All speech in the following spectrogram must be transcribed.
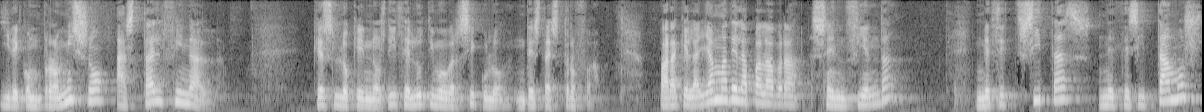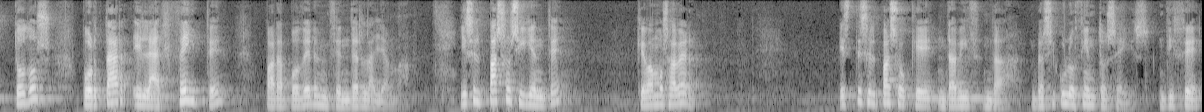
y de compromiso hasta el final, que es lo que nos dice el último versículo de esta estrofa. Para que la llama de la palabra se encienda, necesitas, necesitamos todos portar el aceite para poder encender la llama. Y es el paso siguiente ¿Qué vamos a ver? Este es el paso que David da. Versículo 106. Dice,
